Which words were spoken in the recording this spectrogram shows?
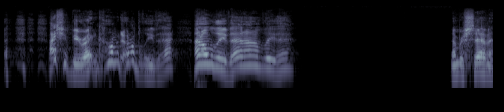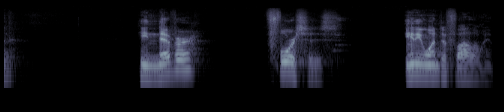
I should be writing commentary. I don't believe that. I don't believe that. I don't believe that. Number seven. He never forces anyone to follow him.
